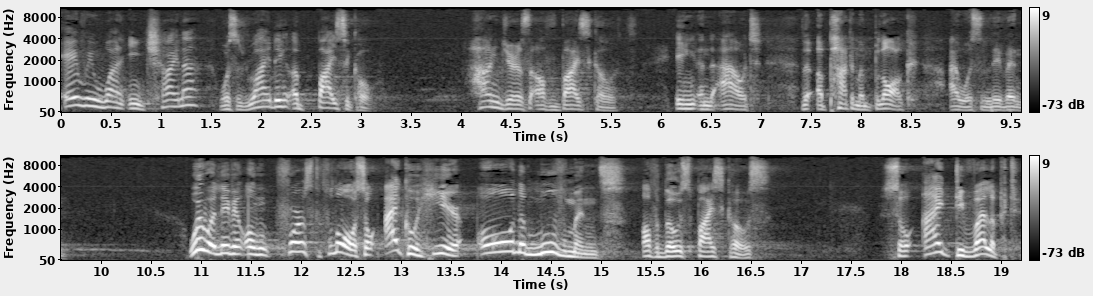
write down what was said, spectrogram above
everyone in China was riding a bicycle. Hundreds of bicycles in and out the apartment block I was living. We were living on first floor, so I could hear all the movements of those bicycles. So I developed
